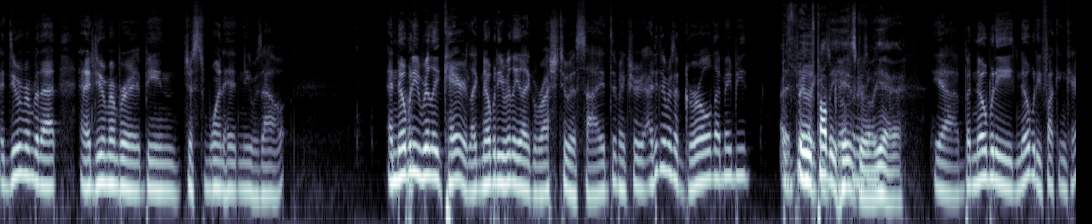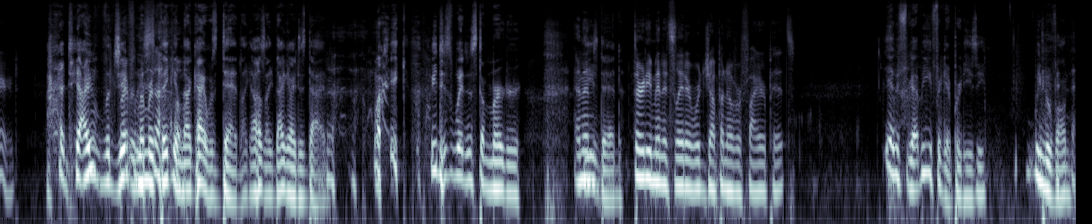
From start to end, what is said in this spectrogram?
I do remember that, and I do remember it being just one hit and he was out. And nobody really cared. Like nobody really like rushed to his side to make sure. I think there was a girl that maybe, That it did, like, was his probably his girlfriend girl, yeah. yeah, but nobody, nobody fucking cared. I, did- I legit rightfully remember so. thinking that guy was dead. Like I was like, that guy just died. like we just witnessed a murder. And then He's dead. thirty minutes later, we're jumping over fire pits. Yeah, we forget. We forget pretty easy. We move on.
